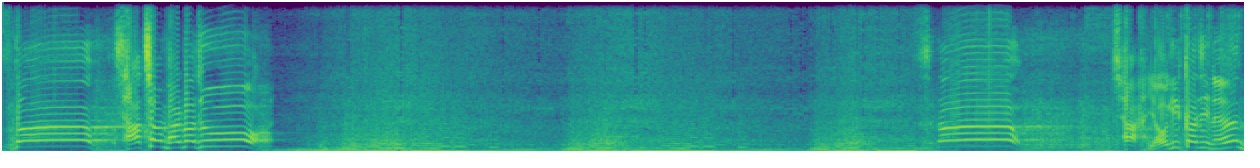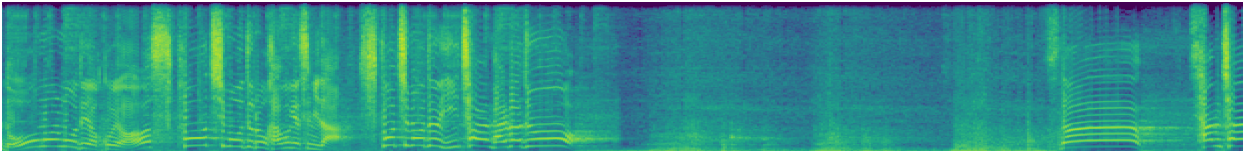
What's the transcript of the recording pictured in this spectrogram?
스톱 4000 밟아줘. 스톱! 자, 여기까지는 노멀 모드였고요. 스포츠 모드로 가보겠습니다. 스포츠 모드 2000 밟아줘! 스톱! 3000!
